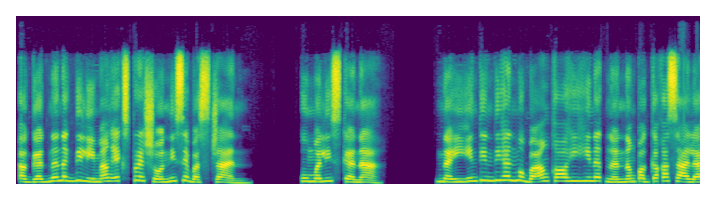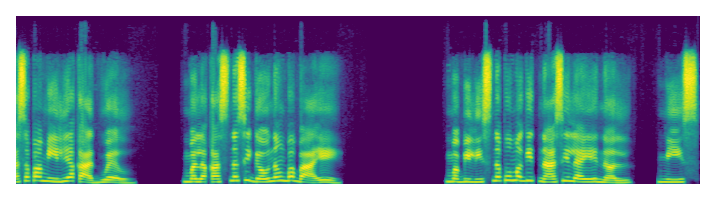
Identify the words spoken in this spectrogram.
Agad na nagdilim ang ekspresyon ni Sebastian. Umalis ka na. Naiintindihan mo ba ang kahihinatnan ng pagkakasala sa pamilya Cadwell? Malakas na sigaw ng babae. Mabilis na pumagitna si Lionel, Miss,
